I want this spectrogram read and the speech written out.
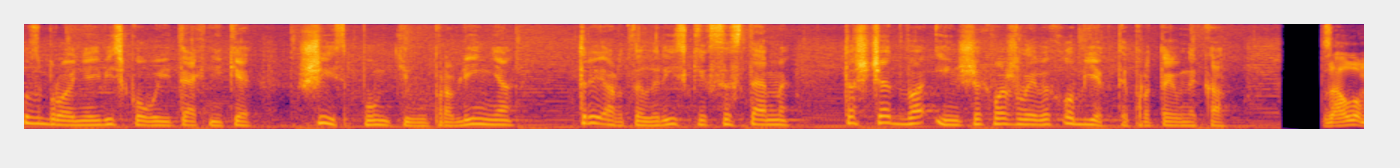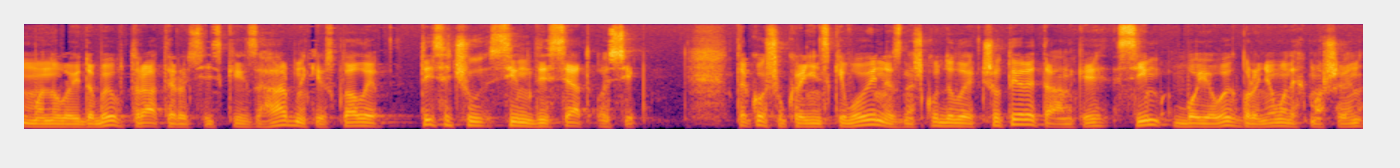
озброєння і військової техніки, шість пунктів управління, три артилерійських системи та ще два інших важливих об'єкти противника. Загалом минулої доби втрати російських загарбників склали 1070 осіб. Також українські воїни знешкодили 4 танки, 7 бойових броньованих машин,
